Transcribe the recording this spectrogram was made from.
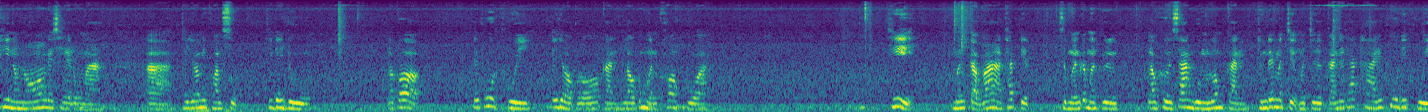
พี่ๆน้องๆได้แชร์ลงมาอ่าทยอยมีความสุขที่ได้ดู แล้วก็ได้พูดคุยได้หยอกล้อกัน เราก็เหมือนครอบครัว ที่เหมือนกับว่าถ้าเปรียบ เสมือนก็เหมือนคือเราเคยสร้างบุญมาร่วมกัน ถึงได้มาเจอมาเจอกันได้ทักทายได้พูดได้คุย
